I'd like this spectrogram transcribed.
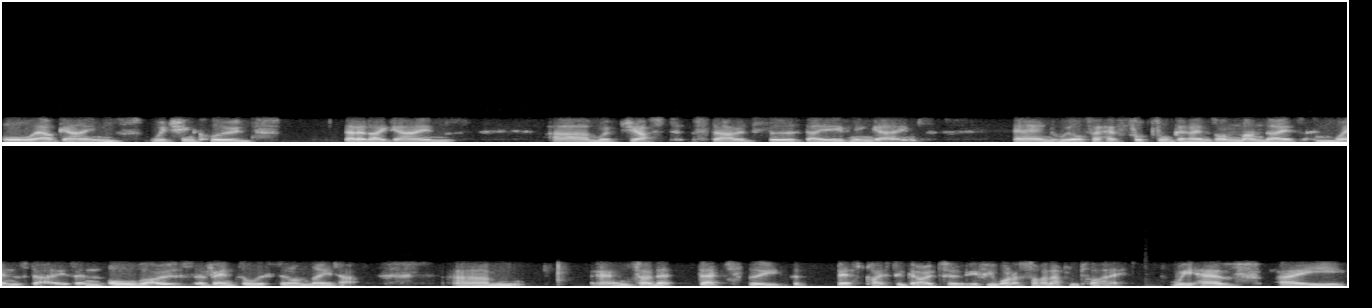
all our games, which includes Saturday games. Um, we've just started Thursday evening games, and we also have futsal games on Mondays and Wednesdays, and all those events are listed on Meetup. Um, and so that that's the, the best place to go to if you want to sign up and play. We have a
